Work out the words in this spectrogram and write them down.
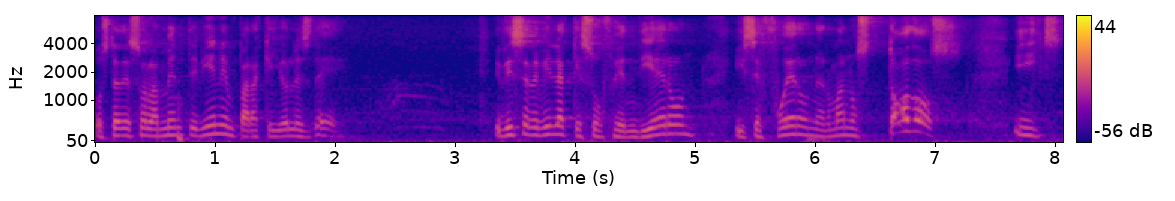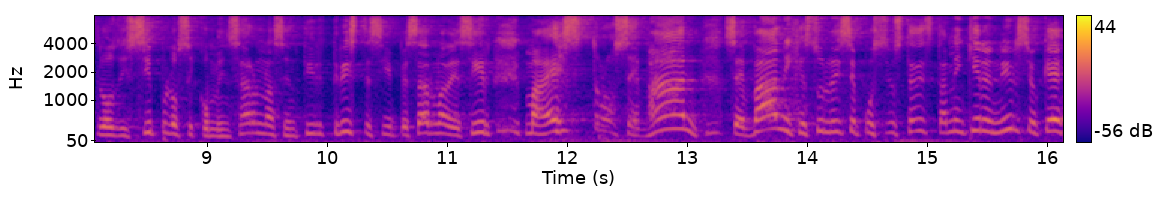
ustedes solamente vienen para que yo les dé. Y dice la Biblia que se ofendieron y se fueron, hermanos, todos. Y los discípulos se comenzaron a sentir tristes y empezaron a decir, maestros, se van, se van. Y Jesús le dice, pues si ustedes también quieren irse o qué.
